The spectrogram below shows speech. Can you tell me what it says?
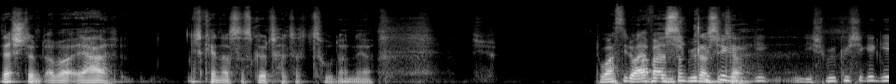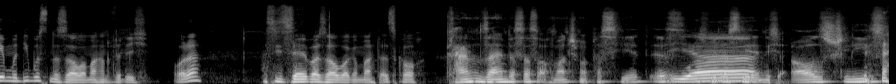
Das stimmt, aber ja, ich kenne das, das gehört halt dazu dann, ja. Du hast die doch einfach in die, Spülküche, in die Spülküche gegeben und die mussten das sauber machen für dich, oder? Hast sie selber sauber gemacht als Koch? Kann sein, dass das auch manchmal passiert ist. Ich will Ja. das hier nicht ausschließen.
